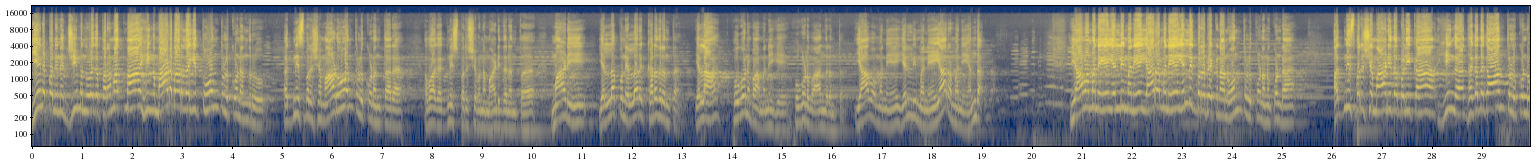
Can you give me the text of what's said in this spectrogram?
ಏನಪ್ಪ ನಿನ್ನ ಜೀವನದೊಳಗೆ ಪರಮಾತ್ಮ ಹಿಂಗೆ ಮಾಡಬಾರ್ದಾಗಿತ್ತು ಅಂತ ತಿಳ್ಕೊಂಡಂದ್ರು ಅಗ್ನಿಸ್ಪರ್ಶ ಮಾಡು ಅಂತ ತಿಳ್ಕೊಂಡಂತಾರ ಅವಾಗ ಅಗ್ನಿಸ್ಪರ್ಶವನ್ನು ಮಾಡಿದನಂತ ಮಾಡಿ ಎಲ್ಲಪ್ಪನ ಎಲ್ಲರ ಕರೆದ್ರಂತ, ಎಲ್ಲ, ಹೋಗೋಣ ಬಾ ಮನೆಗೆ, ಹೋಗೋಣ ಬಾ ಅಂದ್ರಂತ. ಯಾವ ಮನೆ, ಎಲ್ಲಿ ಮನೆ, ಯಾರ ಮನೆ? ಅಂದ. ಯಾವ ಮನೆ, ಎಲ್ಲಿ ಮನೆ, ಯಾರ ಮನೆ, ಎಲ್ಲಿಗೆ ಬರಬೇಕು ನಾನು? ಅಂತ ತಿಳ್ಕೊಂಡು ಅನ್ಕೊಂಡ ಅಗ್ನಿಸ್ಪರ್ಶ ಮಾಡಿದ ಬಳಿಕ ಹಿಂಗ ಧಗಧಗ ಅಂತ ತಿಳ್ಕೊಂಡು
